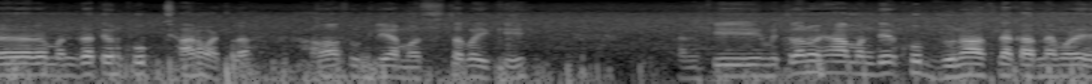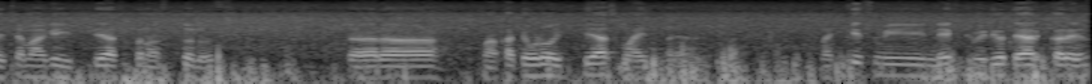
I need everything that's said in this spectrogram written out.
तर मंदिरात येऊन खूप छान वाटलं. हवा सुटली आहे मस्तपैकी. आणखी मित्रांनो हा मंदिर खूप जुना असल्या कारणामुळे ह्याच्या मागे इतिहास पण असतोच. तर माका तेवढं इतिहास माहीत नाही. नक्कीच मी नेक्स्ट व्हिडिओ तयार करेन.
